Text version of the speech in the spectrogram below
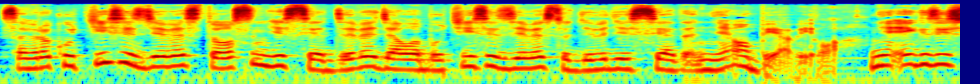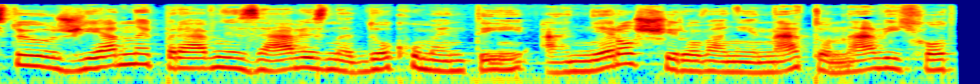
sa v roku 1989 alebo 1990 neobjavila. Neexistujú žiadne právne záväzné dokumenty a nerozširovanie NATO na východ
